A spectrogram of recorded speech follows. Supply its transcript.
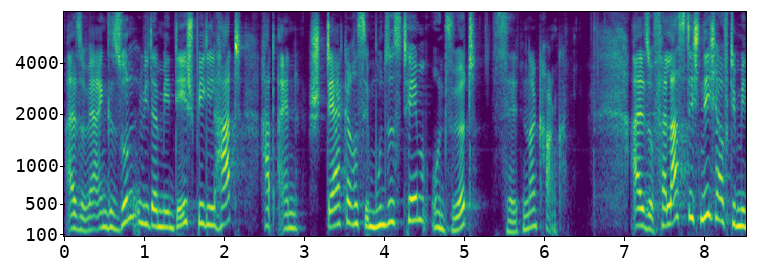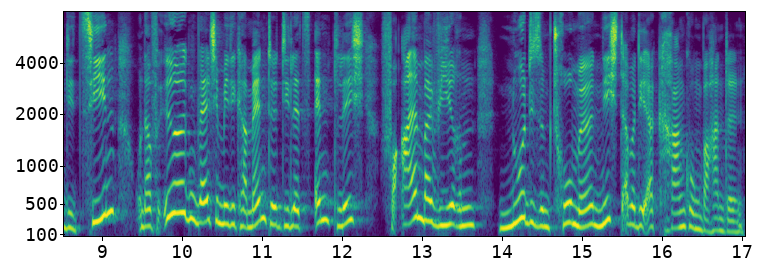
Also wer einen gesunden Vitamin D-Spiegel hat, hat ein stärkeres Immunsystem und wird seltener krank. Also verlass dich nicht auf die Medizin und auf irgendwelche Medikamente, die letztendlich vor allem bei Viren nur die Symptome, nicht aber die Erkrankung behandeln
